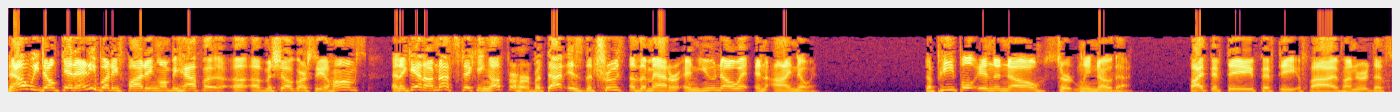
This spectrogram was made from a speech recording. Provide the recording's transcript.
now we don't get anybody fighting on behalf of, of Michelle Garcia Holmes. And again, I'm not sticking up for her, but that is the truth of the matter, and you know it, and I know it. The people in the know certainly know that. 550, 50, 500. That's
